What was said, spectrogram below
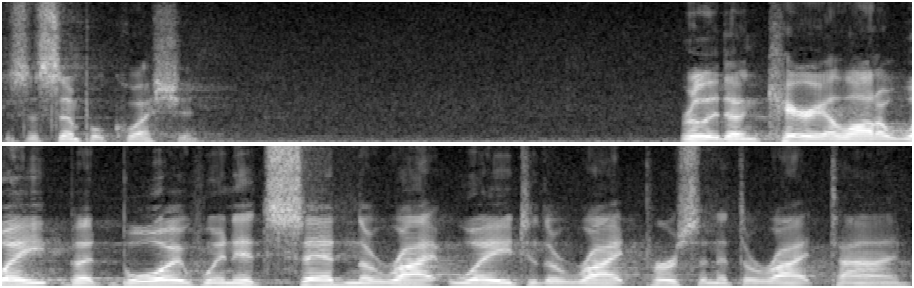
Just a simple question. Really doesn't carry a lot of weight, but boy, when it's said in the right way to the right person at the right time,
